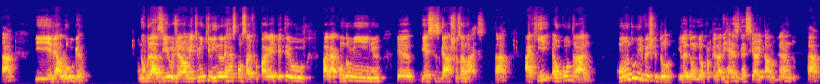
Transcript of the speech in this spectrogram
tá? E ele aluga, no Brasil, geralmente o inquilino ele é responsável por pagar IPTU, pagar condomínio é, e esses gastos a mais, tá? Aqui é o contrário. Quando o investidor ele é dono de uma propriedade residencial e está alugando, tá?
